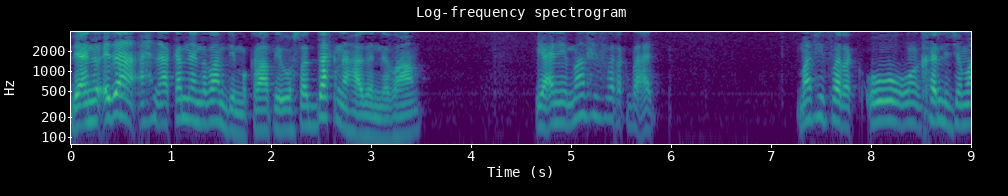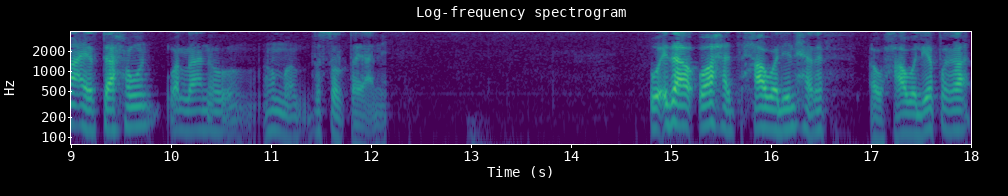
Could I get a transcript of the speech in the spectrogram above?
لأنه إذا إحنا أقمنا نظام ديمقراطي وصدقنا هذا النظام يعني ما في فرق بعد. ما في فرق. ونخلي الجماعة يرتاحون. والله أنه هم في السلطة يعني. وإذا واحد حاول ينحرف أو حاول يطغى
